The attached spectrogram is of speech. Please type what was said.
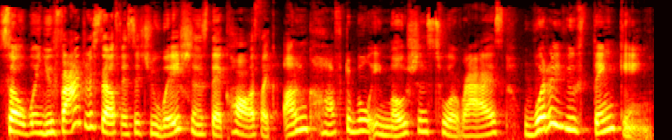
So, when you find yourself in situations that cause like uncomfortable emotions to arise, what are you thinking?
